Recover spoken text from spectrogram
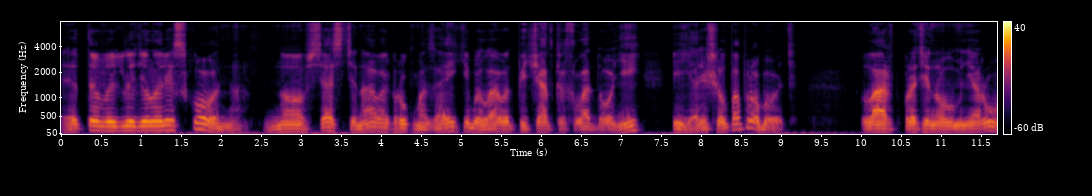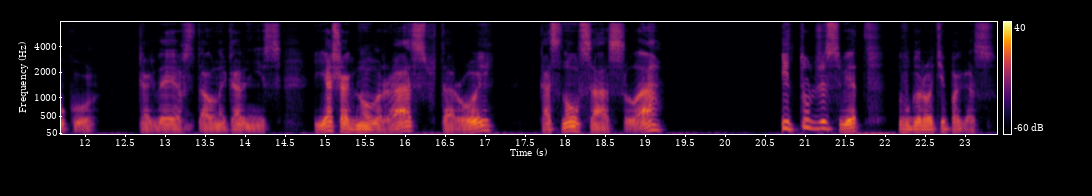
Это выглядело рискованно, но вся стена вокруг мозаики была в отпечатках ладоней, и я решил попробовать. Ларт протянул мне руку, когда я встал на карниз. Я шагнул раз, второй, коснулся осла, и тут же свет в гроте погас.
